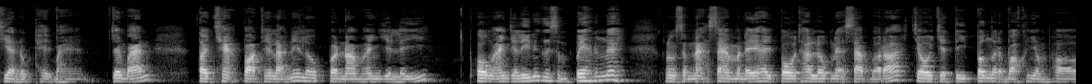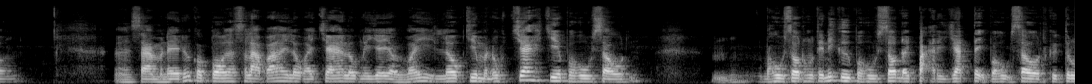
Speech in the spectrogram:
ជាអនុថេបានអញ្ចឹងបានតឆៈបតធិលៈនេះលោកប្រណមអញ្ញលី គងអញ្ជលីនេះគឺសំពះហ្នឹងណាក្នុងសំណាក់សាមណេរឲ្យពោថាលោកអ្នកសប្បុរសចូលជាទីពឹងរបស់ខ្ញុំផងសាមណេរនោះក៏ពោថាស្លាប់ហើយលោកអាចារ្យលោកនិយាយអ្វីលោកជាមនុស្សចាស់ជាពហុសោតពហុសោតក្នុងទីនេះគឺពហុសោតដោយបរិយត្តិពហុសោតគឺទ្រុ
